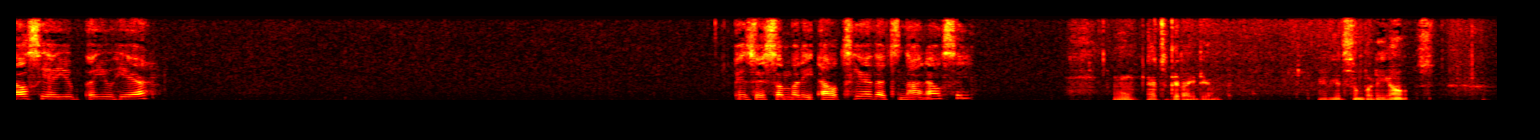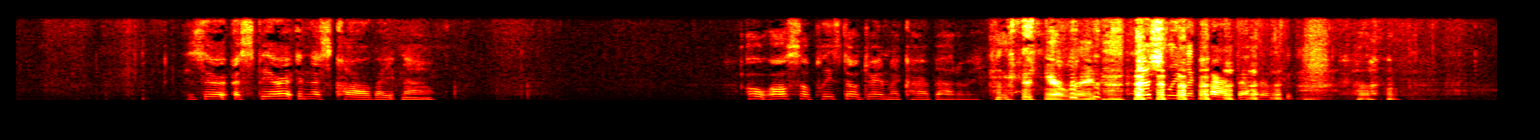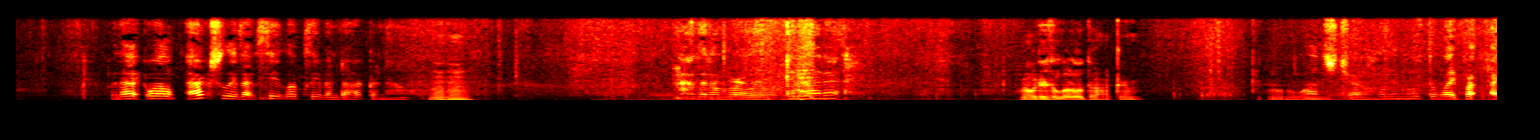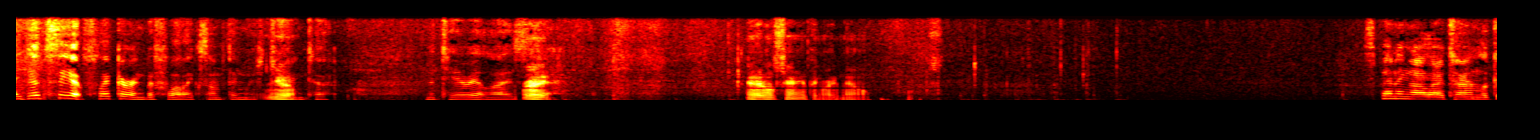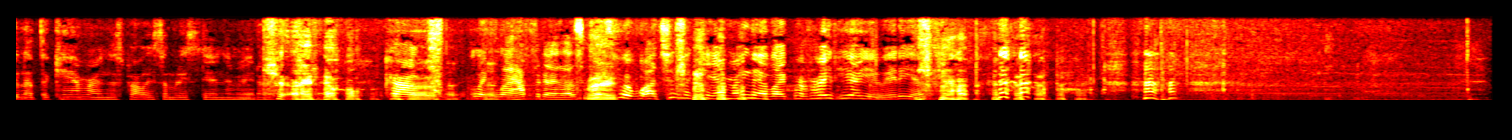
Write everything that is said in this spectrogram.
Elsie, are you are you here? Is there somebody else here that's not Elsie? Mm, that's a good idea. Maybe it's somebody else. Is there a spirit in this car right now? Oh, also, please don't drain my car battery, yeah, right? especially the car battery. That well, actually, that seat looks even darker now. mm-hmm. Now that I'm really looking at it, Well, it is a little darker. I don't know why. that's true. Let me move the light, but I did see it flickering before, like something was Yeah. trying to materialize. Right. Yeah, I don't see anything right now. Spending all our time looking at the camera, and there's probably somebody standing right out. I know. crowd like laughing at us Right. because we're watching the camera and they're like, "We're right here, you idiot." Yeah.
